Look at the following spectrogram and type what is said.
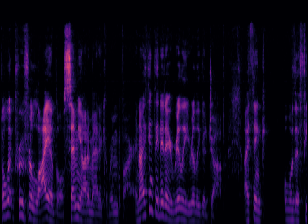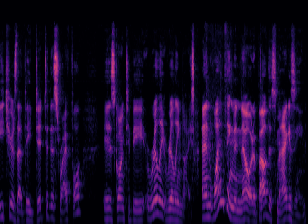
bulletproof, reliable semi-automatic rimfire. And I think they did a really, really good job. I think well, the features that they did to this rifle is going to be really, really nice. And one thing to note about this magazine,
